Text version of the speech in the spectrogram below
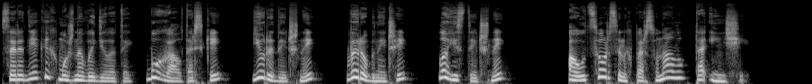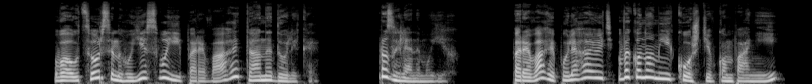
серед яких можна виділити бухгалтерський, юридичний, виробничий, логістичний, аутсорсинг персоналу та інші. В аутсорсингу є свої переваги та недоліки. Розглянемо їх. Переваги полягають в економії коштів компанії,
